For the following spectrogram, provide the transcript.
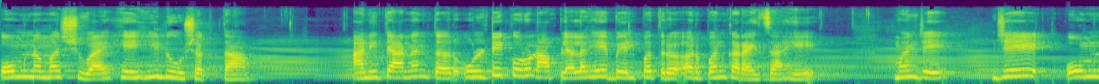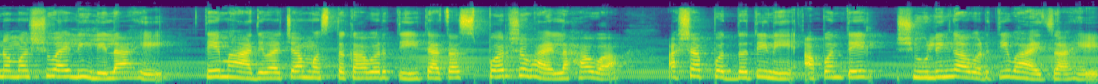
ओम नम शिवाय हेही लिहू शकता. आणि त्यानंतर उलटे करून आपल्याला हे बेलपत्र अर्पण करायचं आहे. म्हणजे जे ओम नम शिवाय लिहिलेलं आहे ते महादेवाच्या मस्तकावरती त्याचा स्पर्श व्हायला हवा अशा पद्धतीने आपण ते शिवलिंगावरती व्हायचं आहे.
